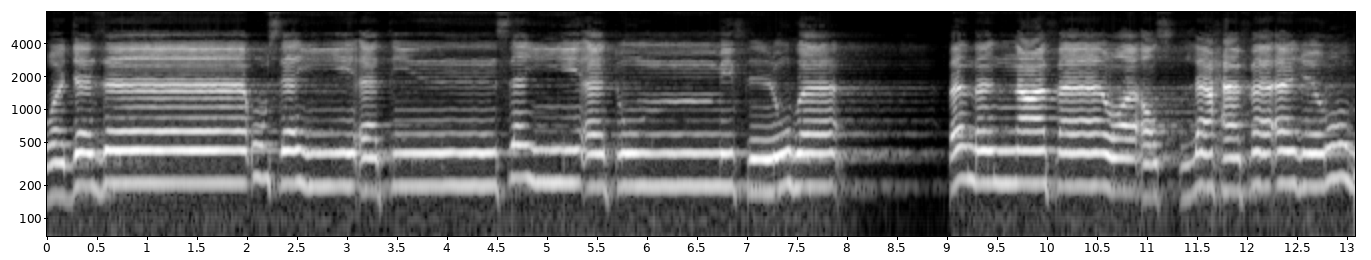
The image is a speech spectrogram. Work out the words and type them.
وجزاء سيئة سيئة مثلها فمن عفا وأصلح فأجره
